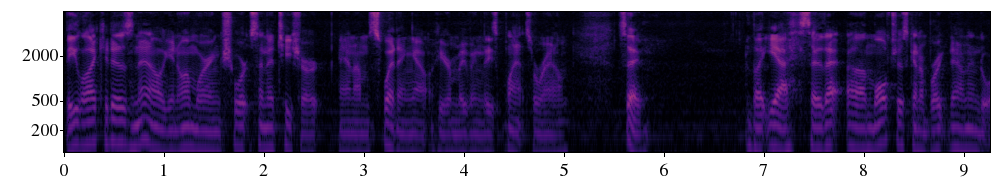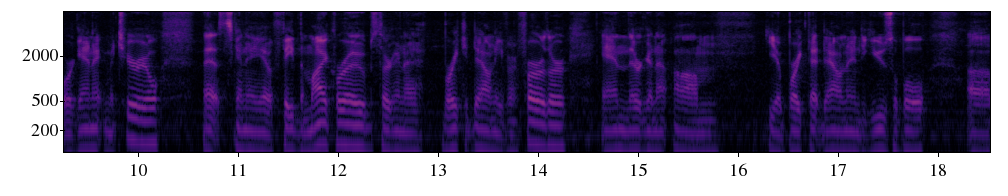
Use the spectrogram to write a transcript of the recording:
be like it is now. You know, I'm wearing shorts and a t-shirt and I'm sweating out here moving these plants around. So, but yeah, so that uh, mulch is going to break down into organic material. That's going to know, feed the microbes. They're going to break it down even further, and they're going to um, you know break that down into usable uh,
